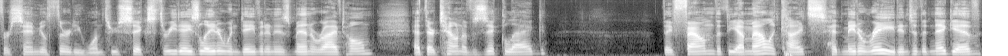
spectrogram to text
1 Samuel 30, 1 through 6. Three days later, when David and his men arrived home at their town of Ziklag, they found that the Amalekites had made a raid into the Negev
